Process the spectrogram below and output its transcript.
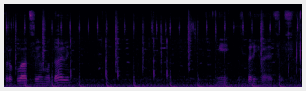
Проклацуємо далі і зберігається все.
